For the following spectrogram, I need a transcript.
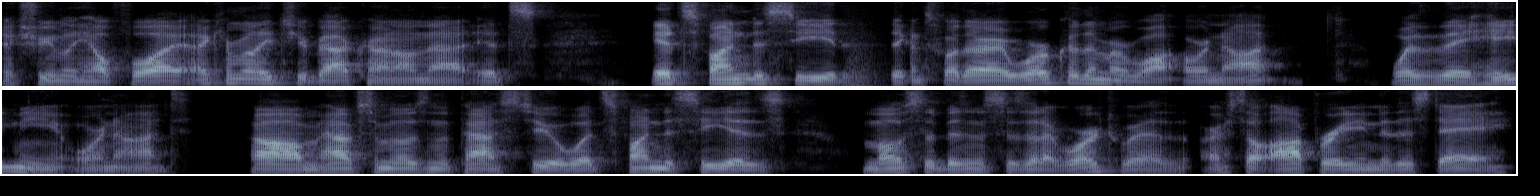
extremely helpful. I, I, can relate to your background on that. It's it's fun to see the difference, whether I work with them or or not, whether they hate me or not. Um, have some of those in the past too. What's fun to see is most of the businesses that I've worked with are still operating to this day,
